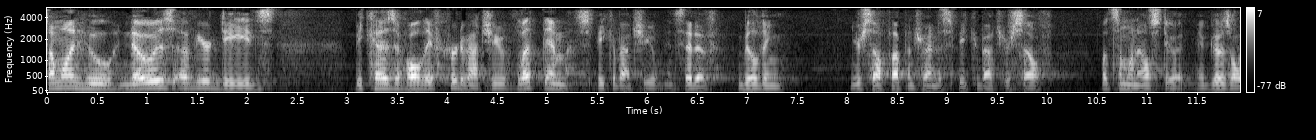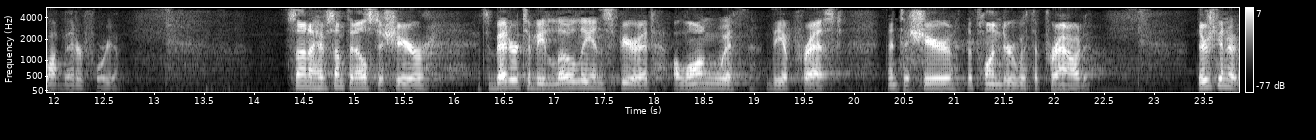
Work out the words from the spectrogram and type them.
Someone who knows of your deeds because of all they've heard about you. Let them speak about you instead of building yourself up and trying to speak about yourself. Let someone else do it. It goes a lot better for you. Son, I have something else to share. It's better to be lowly in spirit along with the oppressed than to share the plunder with the proud. There's gonna,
